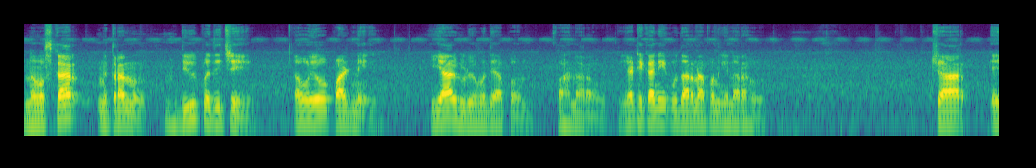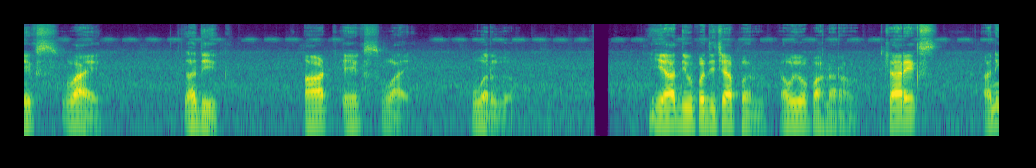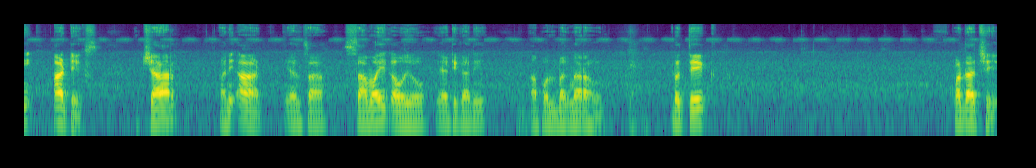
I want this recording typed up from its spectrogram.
नमस्कार मित्रांनो द्विपदीचे अवयव पाडणे या व्हिडिओमध्ये आपण पाहणार आहोत. या ठिकाणी एक उदाहरण आपण घेणार आहोत. चार एक्स वाय अधिक आठ एक्स वाय वर्ग. या द्विपदीचे आपण अवयव पाहणार आहोत. चार एक्स आणि आठ एक्स. चार आणि आठ यांचा सामायिक अवयव या ठिकाणी आपण बघणार आहोत. प्रत्येक पदाचे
